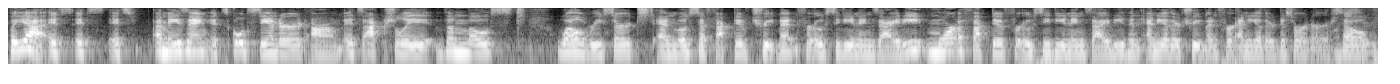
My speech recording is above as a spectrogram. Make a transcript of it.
but yeah, it's it's it's amazing. It's gold standard. Um, it's actually the most well researched and most effective treatment for OCD and anxiety. More effective for OCD and anxiety than any other treatment for any other disorder. I so see.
